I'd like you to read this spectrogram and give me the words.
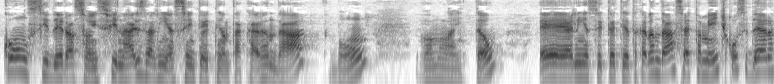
Considerações finais da linha 180 Carandá, tá bom? Vamos lá então é, a linha 180 Carandá certamente considera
